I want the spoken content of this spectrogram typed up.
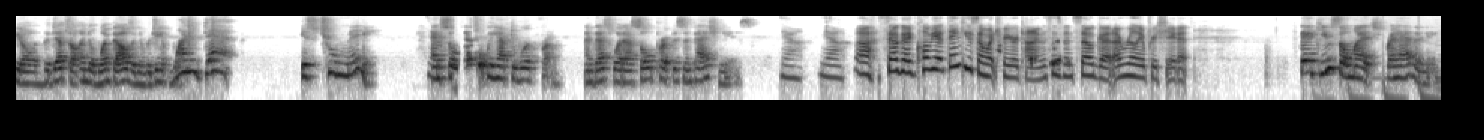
you know, the deaths are under 1,000 in Virginia, one death is too many. Yeah. And so that's what we have to work from. And that's what our sole purpose and passion is. Yeah. Yeah. Ah, so good. Clovia, thank you so much for your time. This has been so good. I really appreciate it. Thank you so much for having me.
